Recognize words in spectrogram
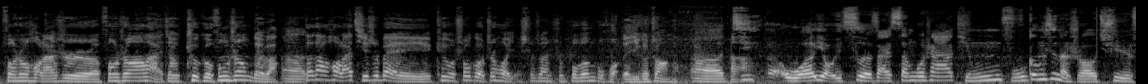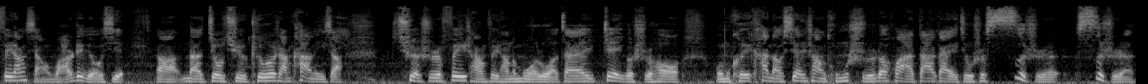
风声后来是风声 online，叫 QQ 风声，对吧？呃，但到后来其实被 QQ 收购之后，也是算是不温不火的一个状态。呃，我有一次在三国杀停服更新的时候，去非常想玩这个游戏啊，那就去 QQ 上看了一下。确实非常非常的没落，在这个时候，我们可以看到线上同时的话，大概也就是四十四十人。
